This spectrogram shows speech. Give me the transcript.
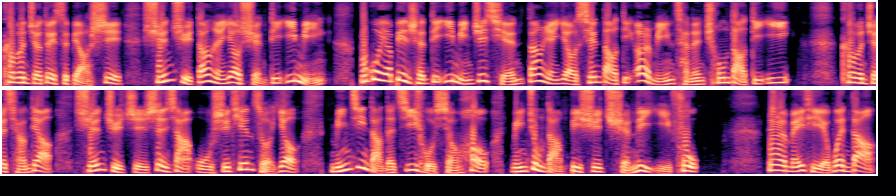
柯文哲对此表示，选举当然要选第一名，不过要变成第一名之前，当然要先到第二名才能冲到第一。柯文哲强调，选举只剩下五十天左右，民进党的基础雄厚，民众党必须全力以赴。另外，媒体也问到，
